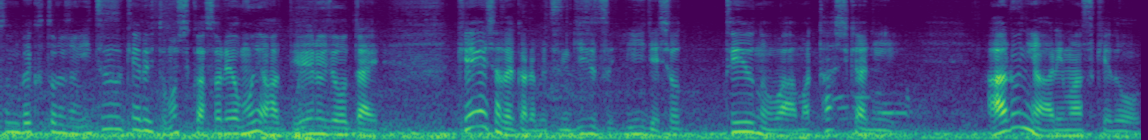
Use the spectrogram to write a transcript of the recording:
そのベクトル上に居続ける人もしくはそれを胸を張って言える状態経営者だから別に技術いいでしょっていうのは、まあ、確かにあるにはありますけど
